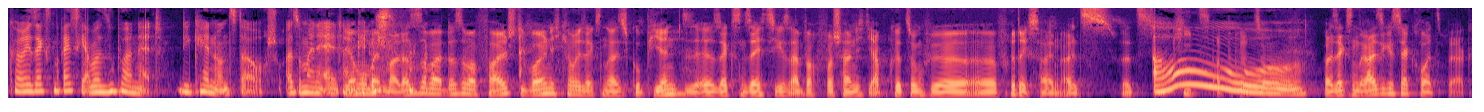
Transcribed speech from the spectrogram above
Curry 36, aber super nett. Die kennen uns da auch schon. Also meine Eltern Ja, Moment mal, das ist aber, das ist aber falsch. Die wollen nicht Curry 36 kopieren. Äh, 66 ist einfach wahrscheinlich die Abkürzung für äh, Friedrichshain als, als Kiezabkürzung. Oh. Weil 36 ist ja Kreuzberg.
